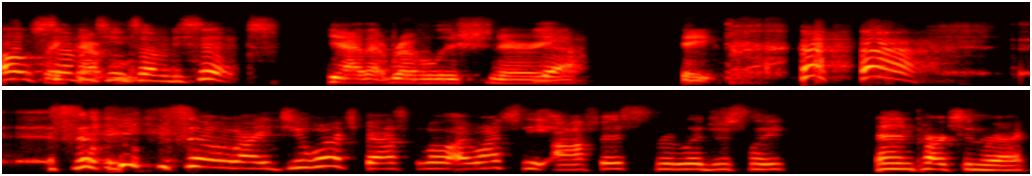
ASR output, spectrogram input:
Oh, Like that- 1776. Yeah, that revolutionary Yeah. state. so, so I do watch basketball. I watch The Office religiously and Parks and Rec.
